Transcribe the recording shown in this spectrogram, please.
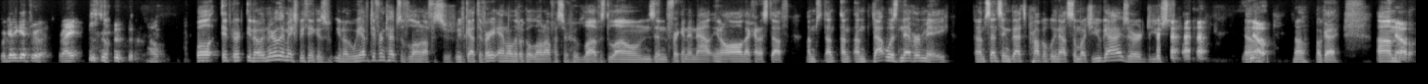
we're going to get through it, right? So, well, it you know it really makes me think is you know we have different types of loan officers. We've got the very analytical loan officer who loves loans and freaking anal, you know all that kind of stuff. I'm, I'm, I'm that was never me. And I'm sensing that's probably not so much you guys, or do you? no, no, no. Okay, um, no.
